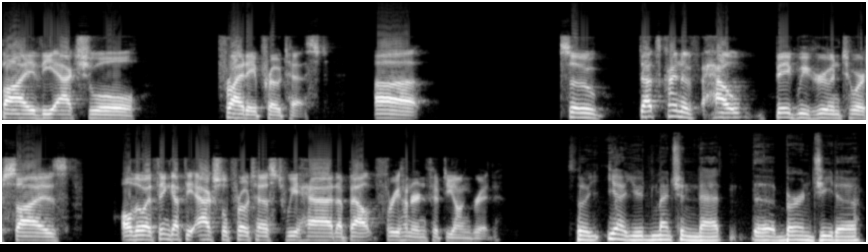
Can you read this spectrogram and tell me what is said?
by the actual Friday protest. Uh, so that's kind of how big we grew into our size. Although I think at the actual protest we had about 350 on grid. So yeah, you'd mentioned that the burn JITA.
